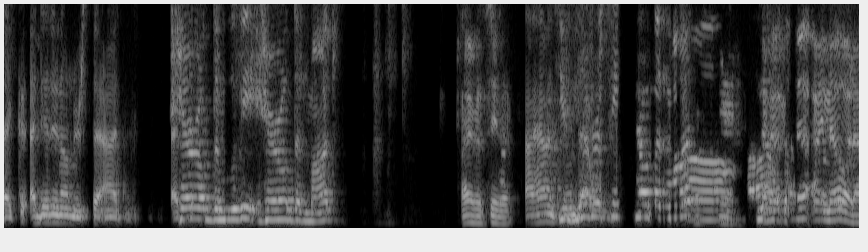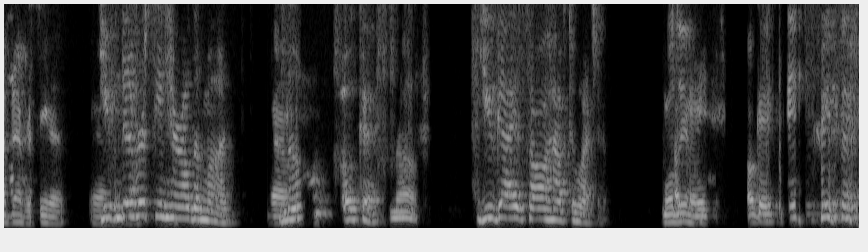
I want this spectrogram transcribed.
I didn't understand. I- Harold the movie. Harold and Maude. I haven't seen it. I haven't seen You've never one. seen Harold and Maude. Uh, No. I, I know it. I've never seen it. Yeah. You've never seen Harold and Maude. No. No. Okay. No. You guys all have to watch it. We'll do. Okay. Okay. It's it's a,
